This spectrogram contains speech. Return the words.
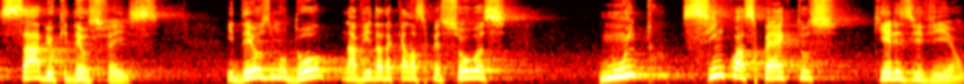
sabe o que Deus fez. E Deus mudou na vida daquelas pessoas muito cinco aspectos que eles viviam.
